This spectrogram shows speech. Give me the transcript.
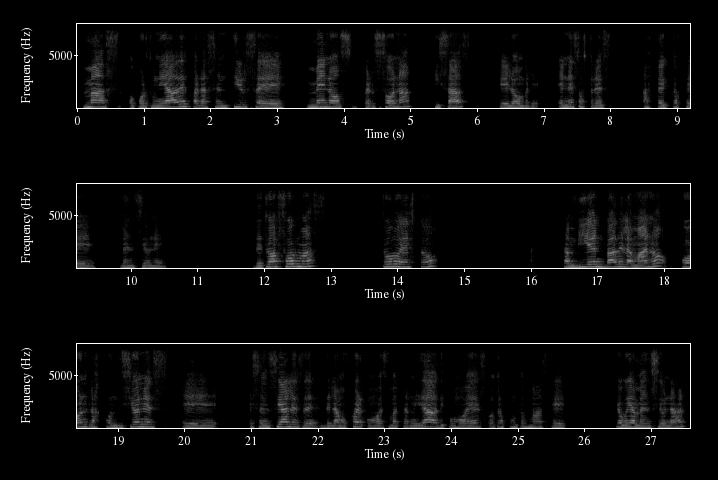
más oportunidades para sentirse menos persona, quizás, que el hombre, en esos tres aspectos que mencioné. De todas formas, todo esto también va de la mano con las condiciones eh, esenciales de, la mujer, como es maternidad y como es otros puntos más que, que voy a mencionar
